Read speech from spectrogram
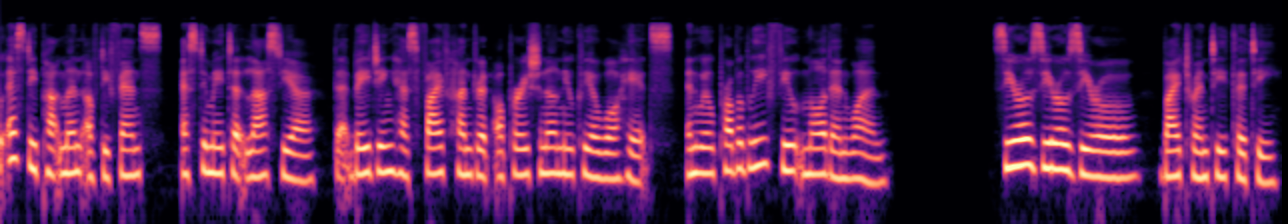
US Department of Defense estimated last year that Beijing has 500 operational nuclear warheads and will probably field more than one. 000 by 2030.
